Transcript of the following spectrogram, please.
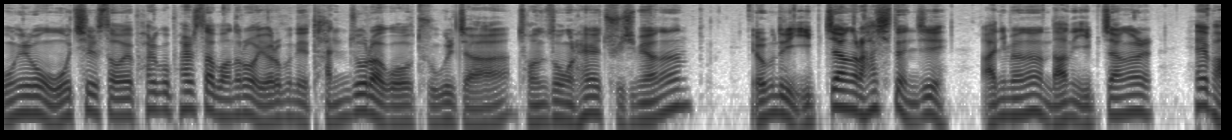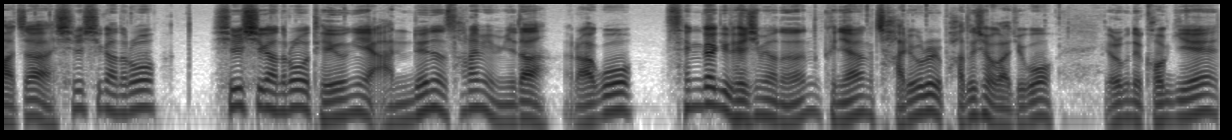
010-5745-8984번으로 여러분들이 단조라고 두 글자 전송을 해 주시면은 여러분들이 입장을 하시든지 아니면은 나는 입장을 해봤자 실시간으로 실시간으로 대응이 안 되는 사람입니다. 라고 생각이 되시면은 그냥 자료를 받으셔가지고 여러분들 거기에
